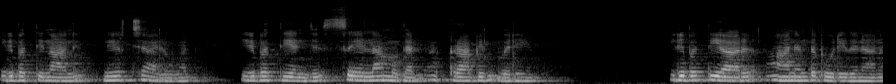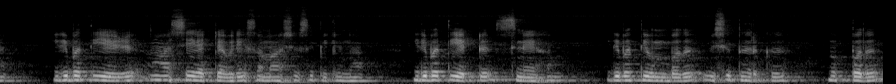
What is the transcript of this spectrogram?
ഇരുപത്തിനാല് നീർച്ചാലുകൾ ഇരുപത്തിയഞ്ച് സേല മുതൽ അക്രാബിം വരെ. ഇരുപത്തിയാറ് ആനന്ദപൂരിതനാണ് ഇരുപത്തിയേഴ് ആശയറ്റവരെ സമാശ്വസിപ്പിക്കുന്ന. ഇരുപത്തിയെട്ട് സ്നേഹം. ഇരുപത്തിയൊമ്പത് വിശുദ്ധർക്ക്. മുപ്പത്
